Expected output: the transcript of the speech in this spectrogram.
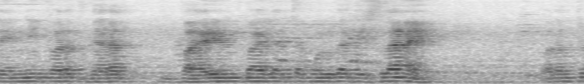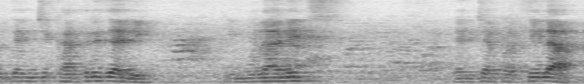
त्यांनी परत घरात बाहेर येऊन पाहिलं तर मुलगा दिसला नाही. परंतु त्यांची खात्री झाली की मुलानेच त्यांच्या पतीला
